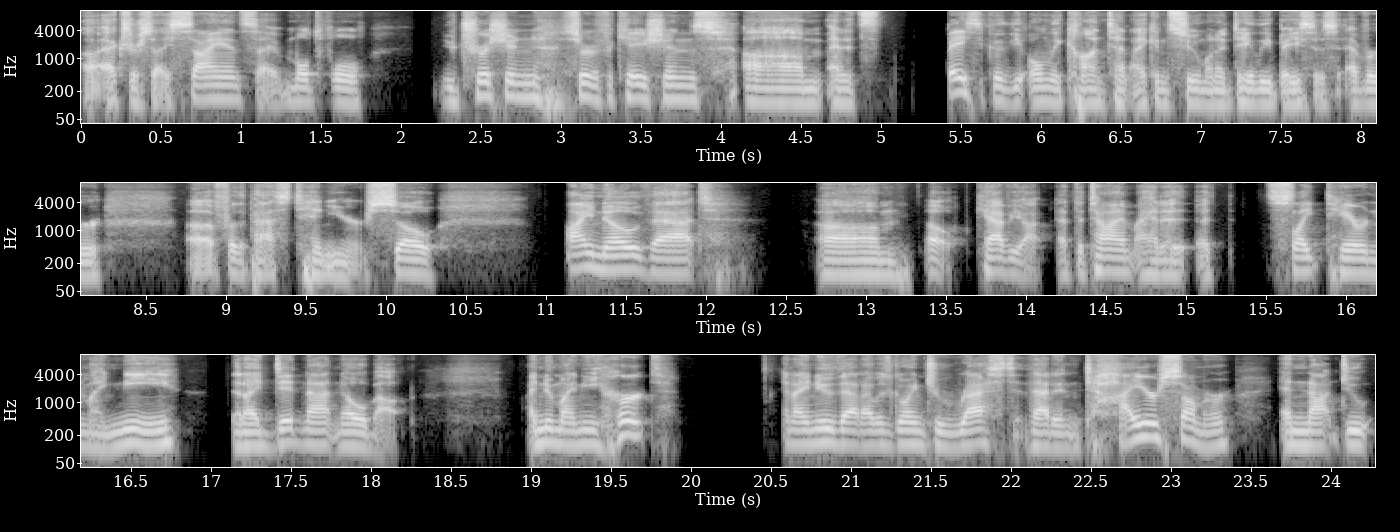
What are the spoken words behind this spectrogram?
uh, exercise science, I have multiple nutrition certifications, um, and it's basically the only content I consume on a daily basis ever uh, for the past 10 years. So I know that, um, oh, caveat at the time, I had a, a slight tear in my knee that I did not know about. I knew my knee hurt and I knew that I was going to rest that entire summer and not do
